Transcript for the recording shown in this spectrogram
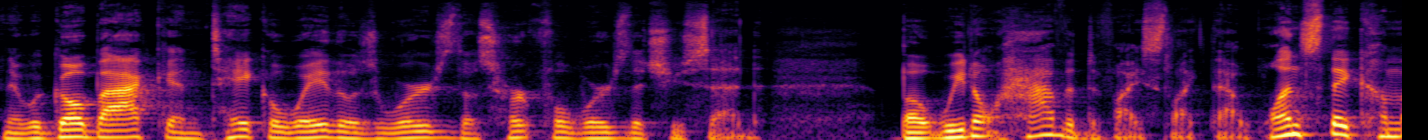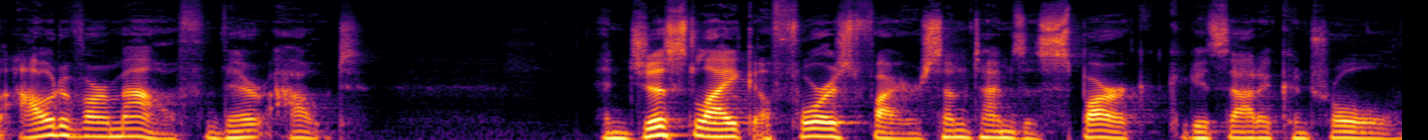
and it would go back and take away those words, those hurtful words that you said. But we don't have a device like that. Once they come out of our mouth, they're out. And just like a forest fire, sometimes a spark gets out of control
